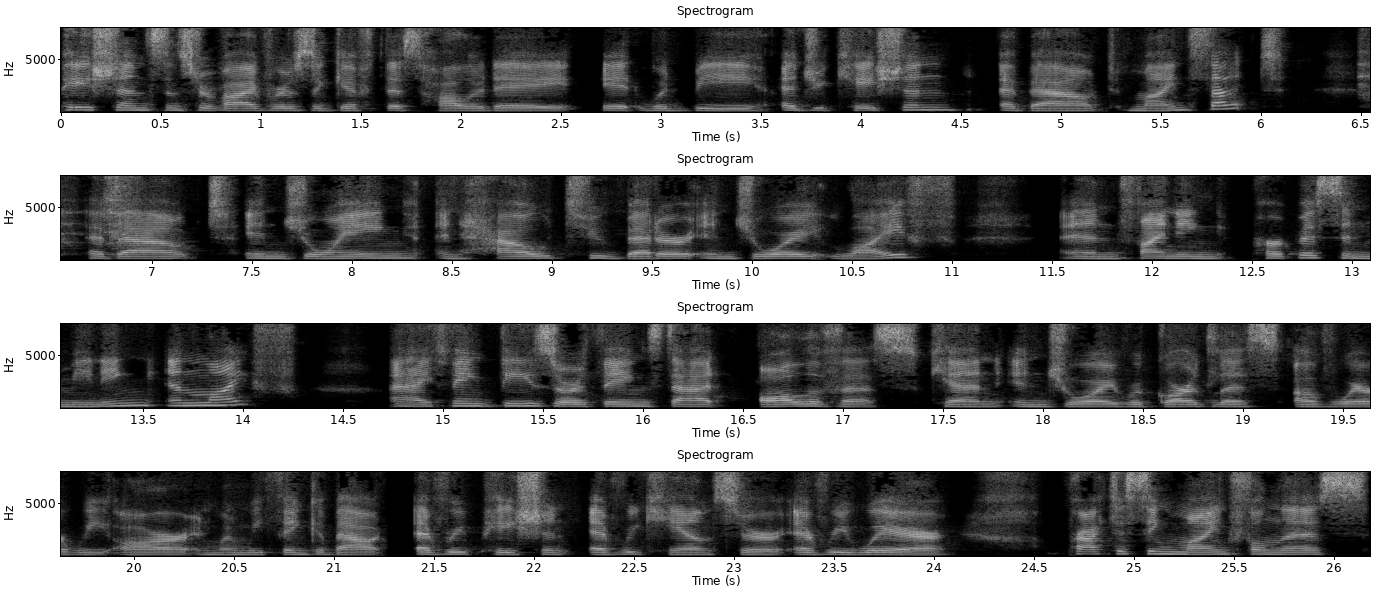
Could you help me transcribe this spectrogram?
patients and survivors a gift this holiday, it would be education about mindset, about enjoying and how to better enjoy life and finding purpose and meaning in life. And I think these are things that all of us can enjoy regardless of where we are. And when we think about every patient, every cancer, everywhere, practicing mindfulness,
